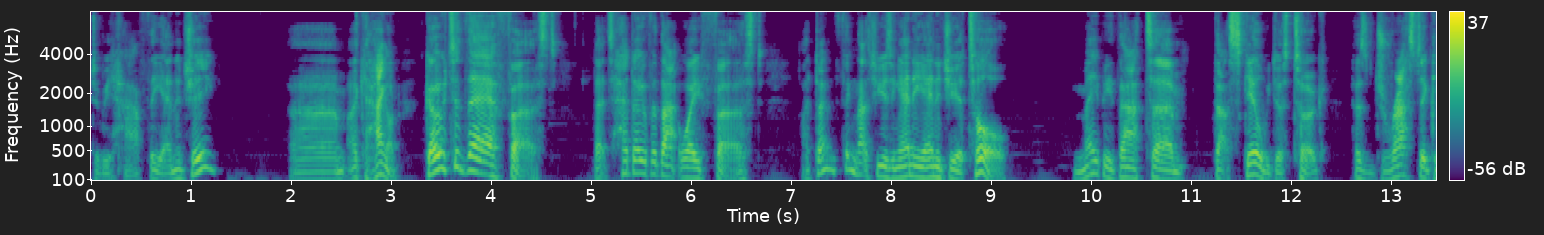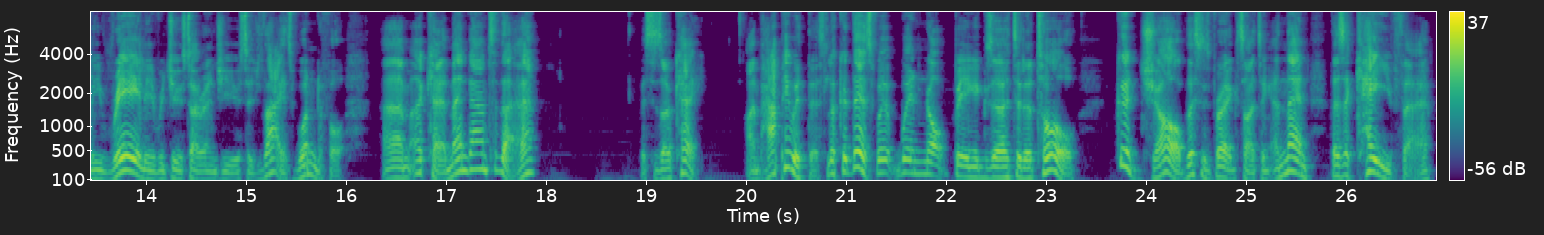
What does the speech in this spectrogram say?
Do we have the energy? Um, okay, hang on. Go to there first. Let's head over that way first. I don't think that's using any energy at all. Maybe that um, that skill we just took has drastically really reduced our energy usage. That is wonderful. Um, okay, and then down to there. This is okay. I'm happy with this. Look at this. We're, we're not being exerted at all. Good job. This is very exciting. And then there's a cave there.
